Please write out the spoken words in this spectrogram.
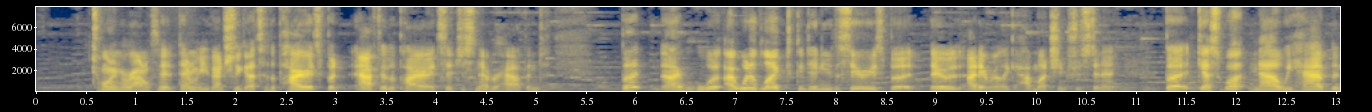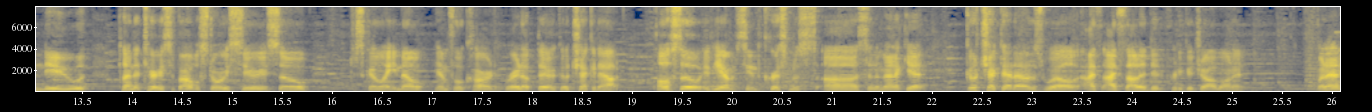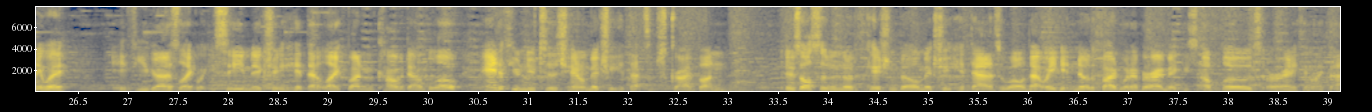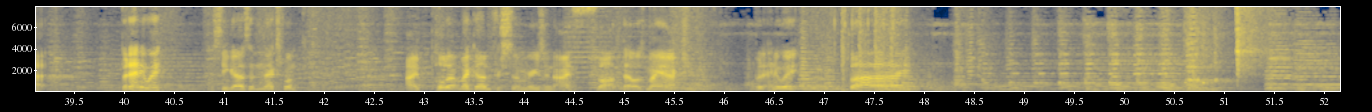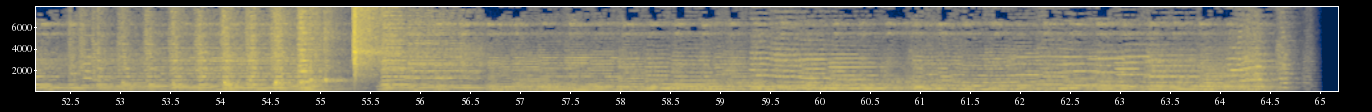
toying around with it, then we eventually got to the pirates, but after the pirates, it just never happened. But I would I would have liked to continue the series, but was, I didn't really have much interest in it. But guess what? Now we have the new Planetary Survival Story series. So just gonna let you know, info card right up there. Go check it out. Also, if you haven't seen the Christmas uh, cinematic yet, go check that out as well. I, th I thought I did a pretty good job on it. But anyway, if you guys like what you see, make sure you hit that like button, comment down below, and if you're new to the channel, make sure you hit that subscribe button. There's also the notification bell, make sure you hit that as well. That way you get notified whenever I make these uploads or anything like that. But anyway, I'll see you guys in the next one. I pulled out my gun for some reason. I thought that was my action. But anyway, bye!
